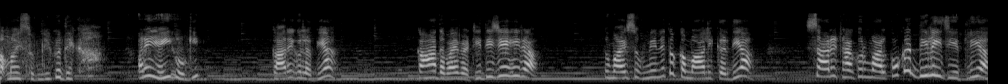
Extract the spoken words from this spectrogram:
हमारी सुगनी को देखा? अरे यही होगी। कारे गुलबिया कहाँ दबाए बैठी थी जे हीरा तुम्हारी सुगनी ने तो कमाल ही कर दिया। सारे ठाकुर मालकों का दिल ही जीत लिया।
